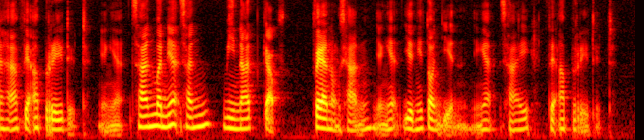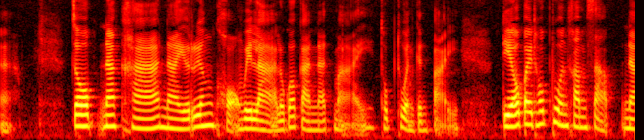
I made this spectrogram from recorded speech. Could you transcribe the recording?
นะคะ f e r up r a t e d อย่างเงี้ยฉันวันเนี้ยฉันมีนัดกับแฟนของฉัน อย่างเงี้ยเย็นนี้ตอนเย็นอย่างเงี้ยใช้ f e r up r a t e d อะจบนะคะในเรื่องของเวลาแล้วก็การนัดหมายทบทวนกันไป เดี๋ยวไปทบทวนคำศัพท์ใน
